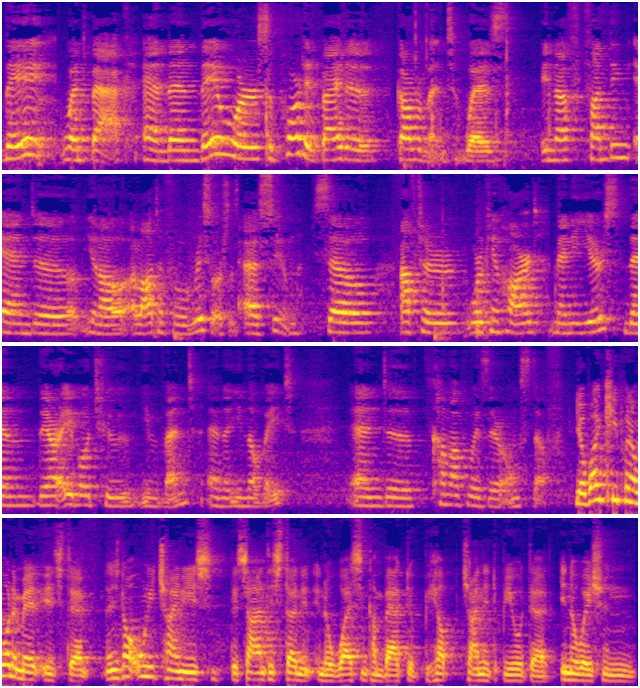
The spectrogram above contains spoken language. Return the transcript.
they went back and then they were supported by the government with enough funding and uh, you know a lot of resources I assume so after working hard many years then they are able to invent and innovate and uh, come up with their own stuff. Yeah, one key point I want to make is that it's not only Chinese, the scientists study in the West and come back to help China to build the innovation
